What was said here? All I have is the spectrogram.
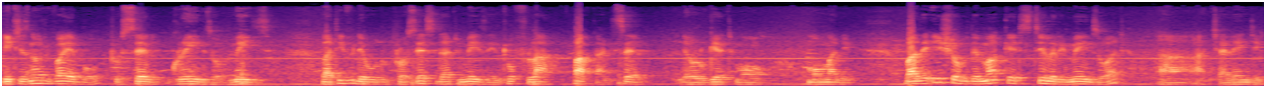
it is not viable to sell grains of maize. But if they would process that maize into flour, pack and sell, they will get more, more money. But the issue of the market still remains what? Uh, challenging.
